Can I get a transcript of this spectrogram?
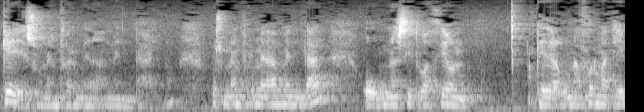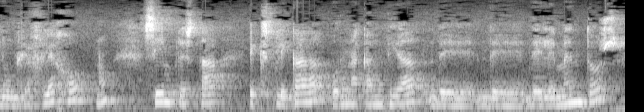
qué es una enfermedad mental. Pues una enfermedad mental o una situación que de alguna forma tiene un reflejo, siempre está explicada por una cantidad de, elementos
